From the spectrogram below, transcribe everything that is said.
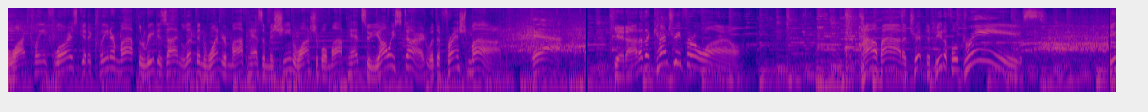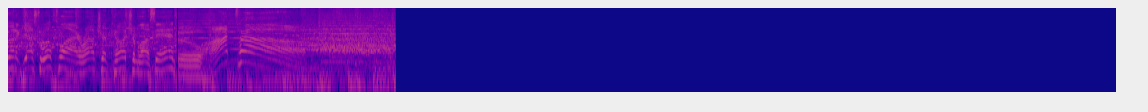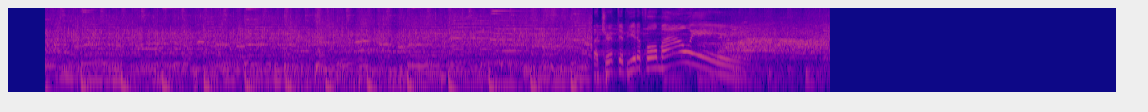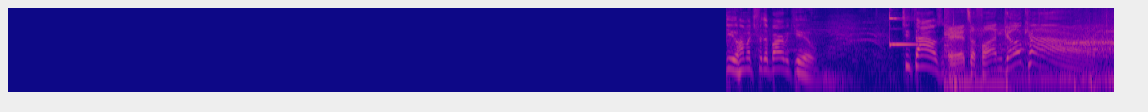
Want clean floors? Get a cleaner mop. The redesigned Libman Wonder Mop has a machine washable mop head, so you always start with a fresh mop. Yeah. Get out of the country for a while. How about a trip to beautiful Greece? You and a guest will fly round trip coach from Los Angeles to Hot Tub. A trip to beautiful Maui. How much for the barbecue? 2000 It's a fun go-kart.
